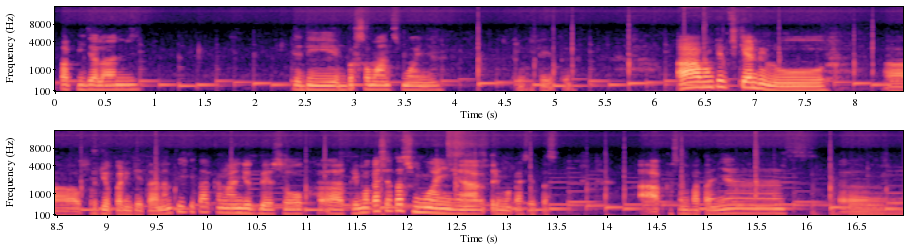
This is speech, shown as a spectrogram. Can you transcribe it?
tetapi jalani jadi bersamaan semuanya. Seperti itu uh, mungkin sekian dulu uh, perjumpaan kita. Nanti kita akan lanjut besok. Uh, terima kasih atas semuanya. Terima kasih atas uh, kesempatannya. Uh,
